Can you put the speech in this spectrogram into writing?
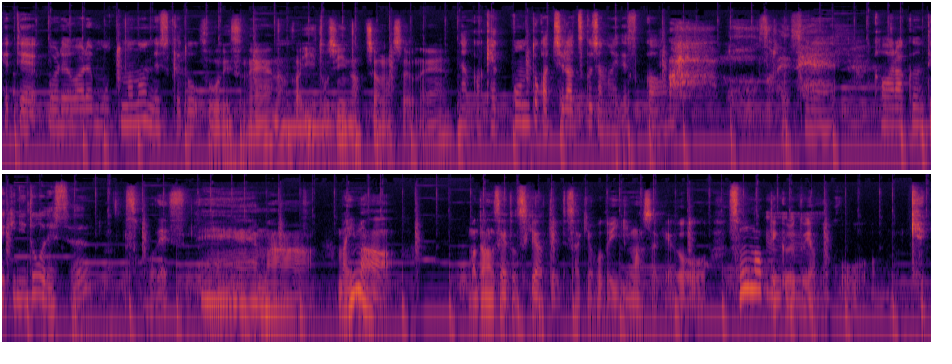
経て、我々も大人なんですけど、そうですね。なんかいい年になっちゃいましたよね。なんか結婚とかちらつくじゃないですか。ああ、もうそれそね。れ、河原くん的にどうです？そうですね。まあ、まあ今、まあ男性と付き合ってって先ほど言いましたけど、そうなってくるとやっぱこう、結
